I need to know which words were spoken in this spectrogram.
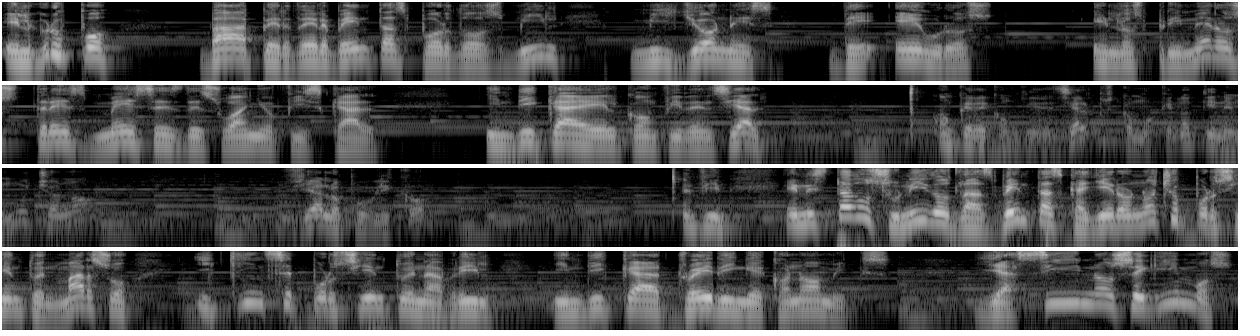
El grupo va a perder ventas por 2 mil millones de euros en los primeros tres meses de su año fiscal, indica el confidencial. Aunque de confidencial, pues como que no tiene mucho, ¿no? Pues ya lo publicó. En fin, en Estados Unidos las ventas cayeron 8% en marzo y 15% en abril, indica Trading Economics. Y así nos seguimos,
